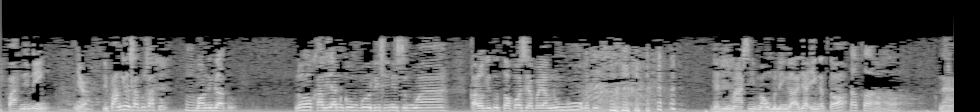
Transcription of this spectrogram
Ipah Nining. Ya dipanggil satu-satu. Mau ninggal tuh. Loh kalian kumpul di sini semua. Kalau gitu toko siapa yang nunggu katanya. Jadi masih mau meninggal aja inget toh. Toko. Nah,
